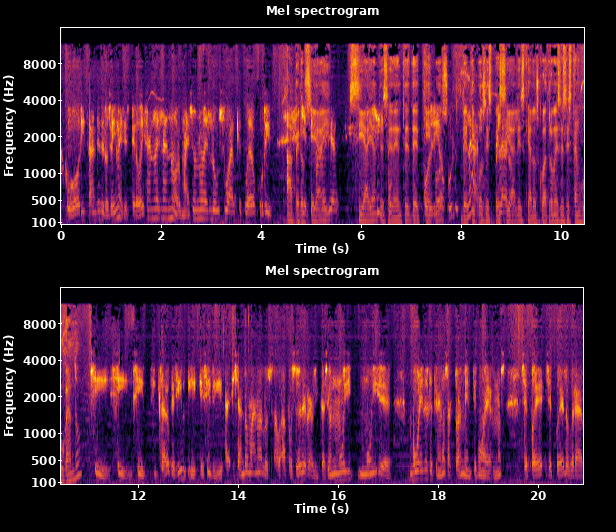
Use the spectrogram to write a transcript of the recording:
jugó ahorita antes de los seis meses, pero esa no es la norma, eso no es lo usual que pueda ocurrir. Ah, pero tema hay, sí hay antecedentes de tipos, ocurrir, de claro, tipos especiales que a los cuatro meses están jugando. Sí, sí, sí, claro que sí, y, es decir, y echando mano a los a, a procesos de rehabilitación muy, muy eh, buenos que tenemos actualmente, modernos, se puede, se puede lograr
